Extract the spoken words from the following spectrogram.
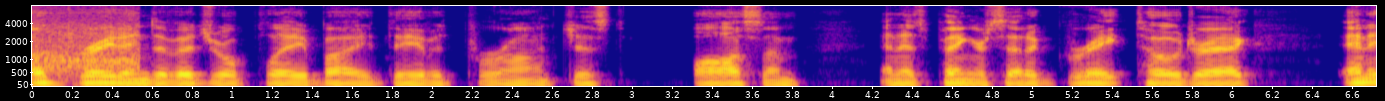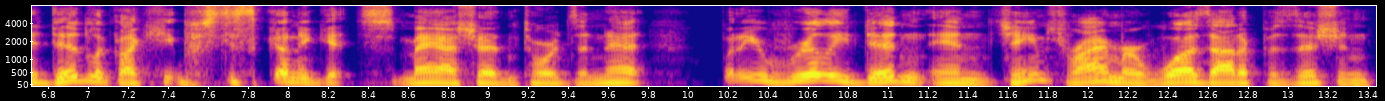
A great individual play by David Perron. Just awesome. And as Panger said, a great toe drag. And it did look like he was just going to get smashed heading towards the net, but he really didn't. And James Reimer was out of position.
